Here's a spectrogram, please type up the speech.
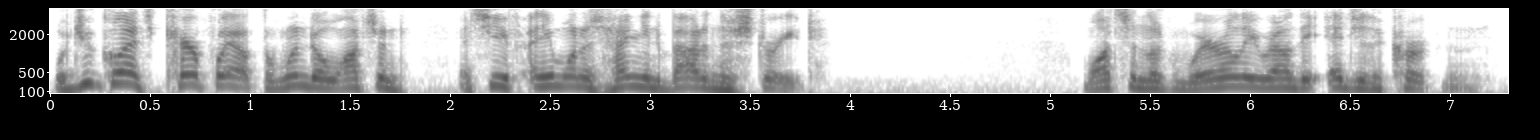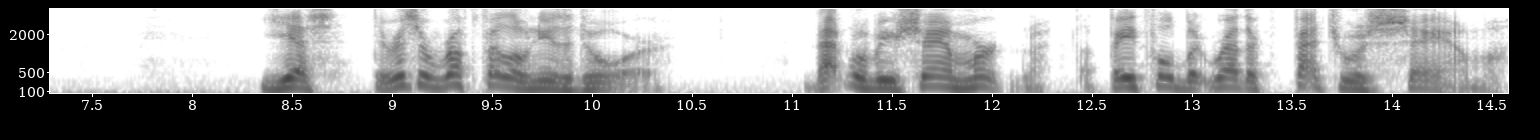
Would you glance carefully out the window, Watson, and see if anyone is hanging about in the street? Watson looked warily round the edge of the curtain. Yes, there is a rough fellow near the door. That will be Sam Merton, the faithful but rather fatuous Sam.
